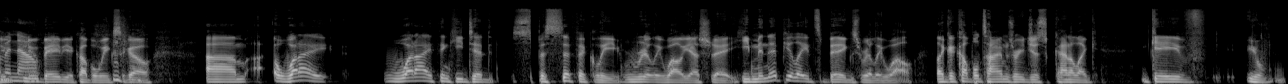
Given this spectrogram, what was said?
new, new baby a couple weeks ago. um, what I what I think he did specifically really well yesterday, he manipulates bigs really well. Like a couple times where he just kind of like gave you know,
